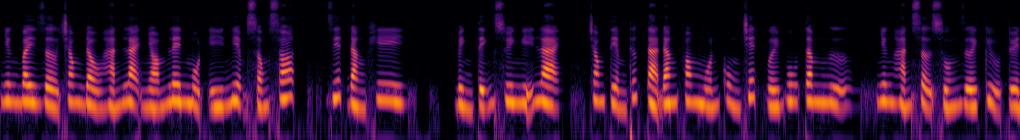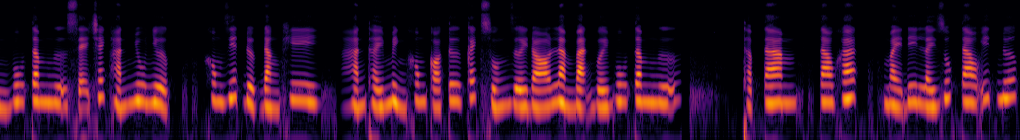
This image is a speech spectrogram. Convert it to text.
nhưng bây giờ trong đầu hắn lại nhóm lên một ý niệm sống sót giết đằng khi. Bình tĩnh suy nghĩ lại, trong tiềm thức tả Đăng Phong muốn cùng chết với Vu Tâm Ngữ, nhưng hắn sợ xuống dưới cửu tuyền Vu Tâm Ngữ sẽ trách hắn nhu nhược, không giết được đằng khi. Hắn thấy mình không có tư cách xuống dưới đó làm bạn với Vu Tâm Ngữ. Thập Tam, tao khát, mày đi lấy giúp tao ít nước.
